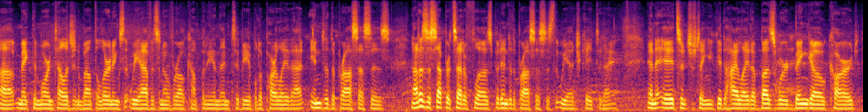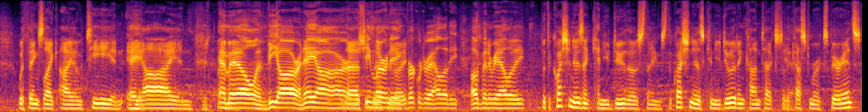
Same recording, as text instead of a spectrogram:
uh, make them more intelligent about the learnings that we have as an overall company, and then to be able to parlay that into the processes, not as a separate set of flows, but into the processes that we educate today. And it's interesting, you could highlight a buzzword bingo card with things like IoT and AI and ML and VR and AR, and machine exactly learning, right. virtual reality, augmented reality. But the question isn't can you do those things? The question is can you do it in context of Yeah. the customer experience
